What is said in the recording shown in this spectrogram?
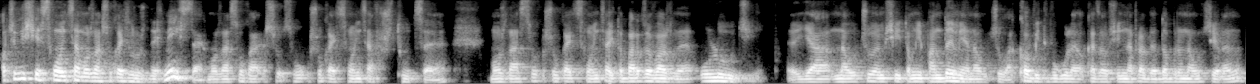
Oczywiście słońca można szukać w różnych miejscach. Można szukać słońca w sztuce, można szukać słońca i to bardzo ważne u ludzi. Ja nauczyłem się, i to mnie pandemia nauczyła, COVID w ogóle okazał się naprawdę dobrym nauczycielem,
